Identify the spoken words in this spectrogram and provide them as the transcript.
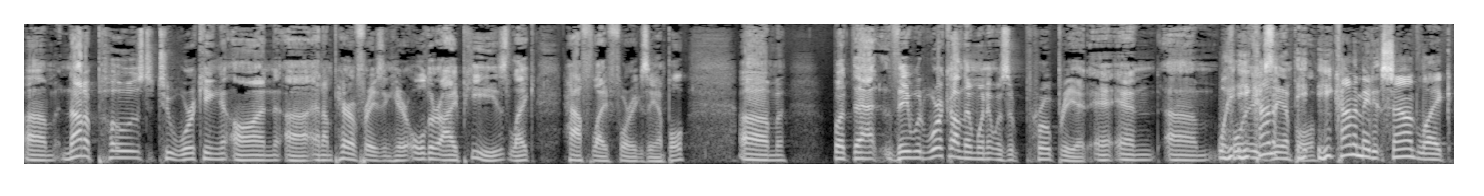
um, not opposed to working on, uh, and I'm paraphrasing here, older IPs like Half Life, for example. Um, but that they would work on them when it was appropriate, and, and um, Well, for he, he kind example, of he, he kind of made it sound like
